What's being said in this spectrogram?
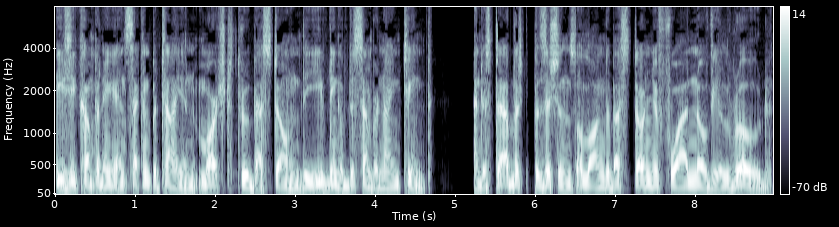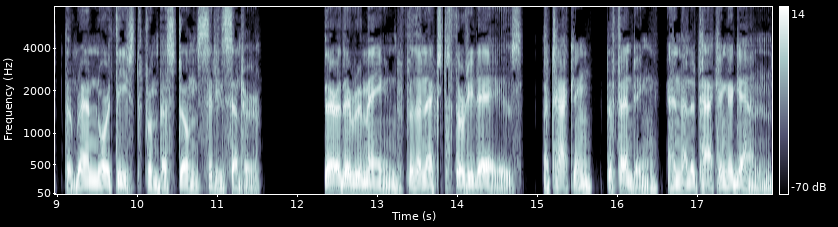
Easy Company and 2nd Battalion marched through Bastogne the evening of December 19th and established positions along the Bastogne-Foy-Noville road that ran northeast from Bastogne's city center. There they remained for the next 30 days attacking, defending, and then attacking again.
